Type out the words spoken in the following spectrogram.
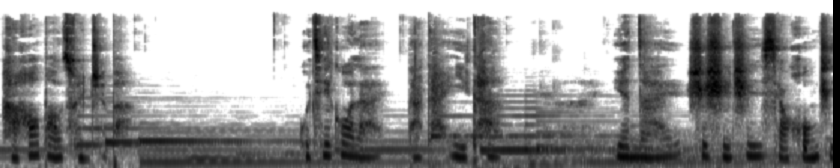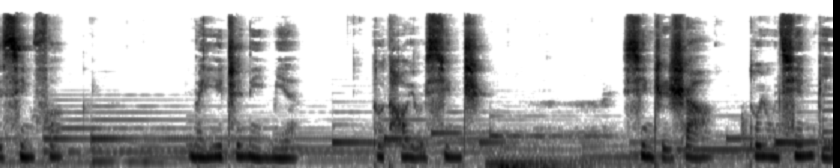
好好保存着吧。我接过来，打开一看，原来是十只小红纸信封，每一只里面都套有信纸，信纸上都用铅笔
